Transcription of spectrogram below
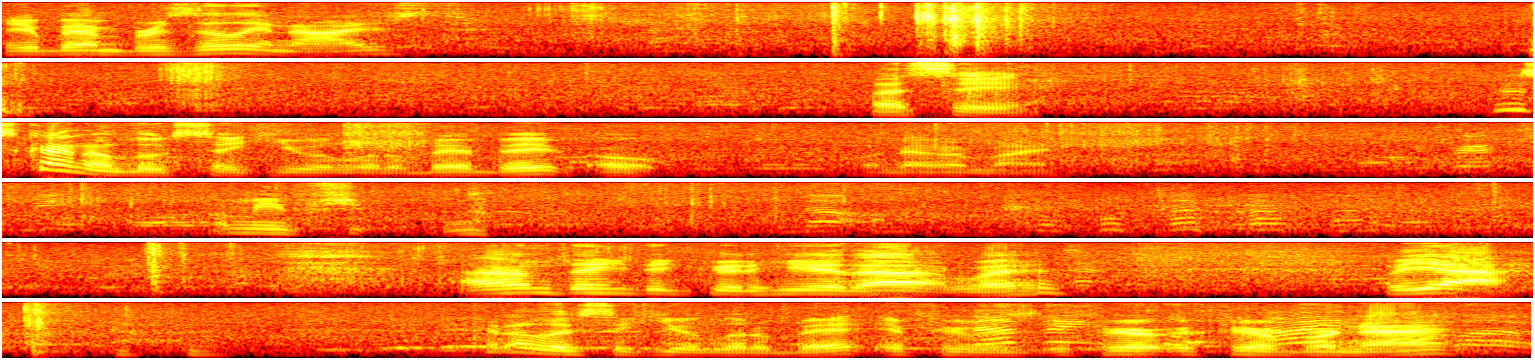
You've been Brazilianized. Let's see. This kind of looks like you a little bit, babe. Oh, well, never mind. I mean, she, I don't think they could hear that, man. But yeah, kind of looks like you a little bit. If you're if you're if you're a close. Not even brunette,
